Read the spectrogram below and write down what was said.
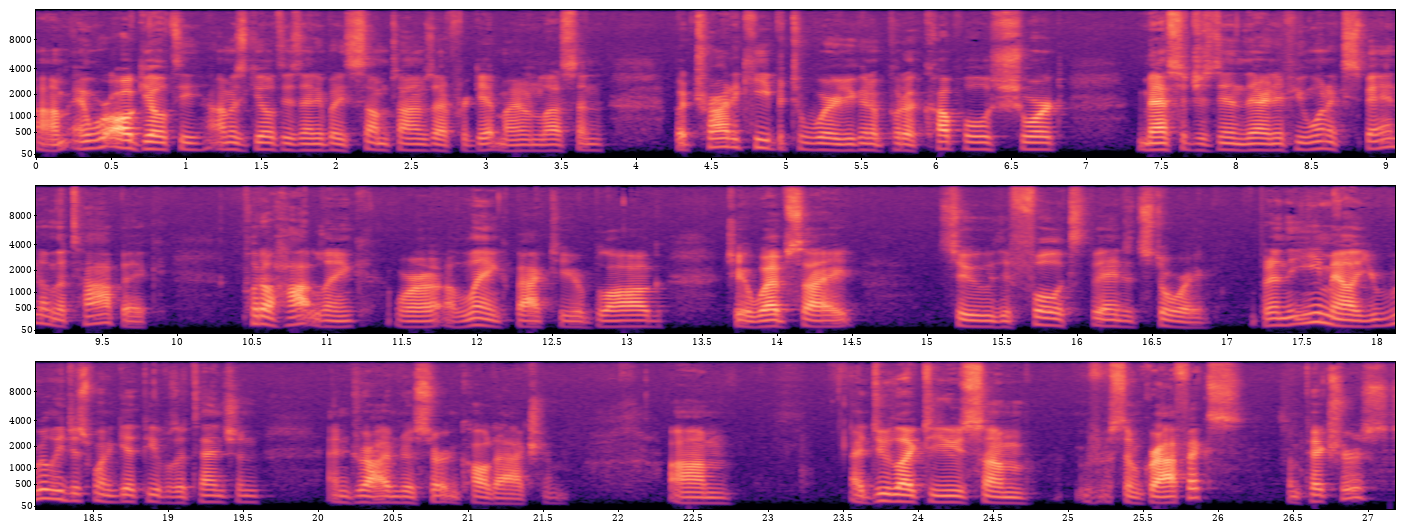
Um, and we're all guilty. I'm as guilty as anybody. Sometimes I forget my own lesson. But try to keep it to where you're going to put a couple short messages in there. And if you want to expand on the topic, put a hot link or a link back to your blog, to your website, to the full expanded story. But in the email, you really just want to get people's attention and drive them to a certain call to action. Um, I do like to use some some graphics, some pictures.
